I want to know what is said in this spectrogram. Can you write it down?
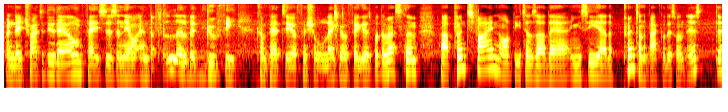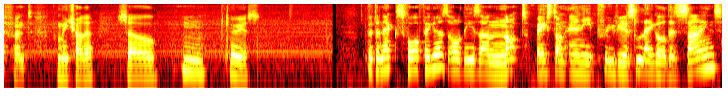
when they try to do their own faces and they all end up a little bit goofy compared to the official Lego figures. But the rest of them, uh, print's fine, all details are there, and you see uh, the print on the back of this one is different from each other. So, hmm, curious. But the next four figures, all these are not based on any previous LEGO designs.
